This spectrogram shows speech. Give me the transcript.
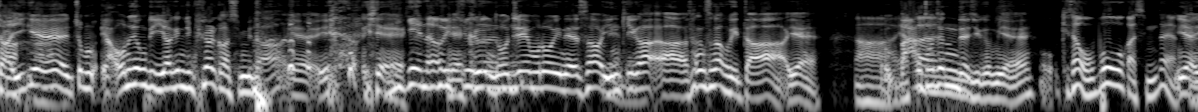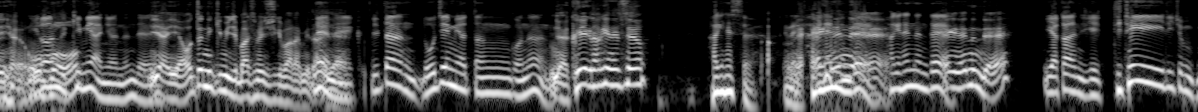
자, 이게 좀 야, 어느 정도 이야기는 좀 필요할 것 같습니다. 예, 예, 예. 이게 나올 예, 그 줄은. 노잼으로 인해서 인기가 아, 상승하고 있다. 예. 아, 빵 약간 터졌는데 지금 예. 오- 기사 오보 같습니다. 약간. 예, 예, 이런 오보. 느낌이 아니었는데. 예, 예. 어떤 느낌인지 말씀해 주시기 바랍니다. 네네. 예. 일단 노잼이었던 거는 예, 그 얘기를 하긴 했어요? 하긴 했어요. 네, 네, 하긴 하긴 했는데, 했네. 하긴 했는데, 하긴 했는데. 약간 이게 디테일이 좀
